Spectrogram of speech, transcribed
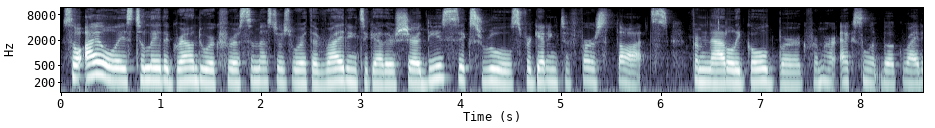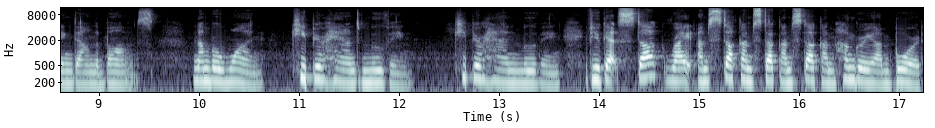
So I always, to lay the groundwork for a semester's worth of writing together, shared these six rules for getting to first thoughts from Natalie Goldberg from her excellent book, Writing Down the Bones. Number one, keep your hand moving. keep your hand moving. If you get stuck, write, I'm stuck, I'm stuck, I'm stuck, I'm hungry, I'm bored.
